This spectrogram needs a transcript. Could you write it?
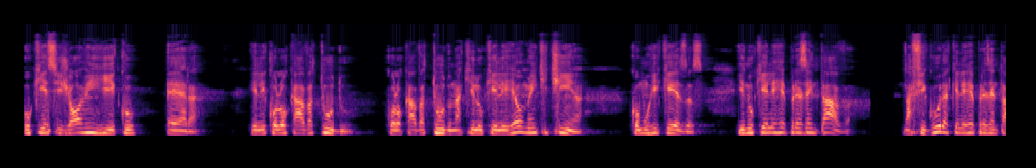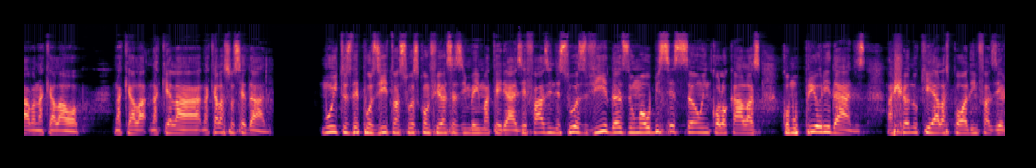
o que esse jovem rico era. Ele colocava tudo, colocava tudo naquilo que ele realmente tinha, como riquezas, e no que ele representava, na figura que ele representava naquela obra, naquela, naquela, naquela sociedade. Muitos depositam as suas confianças em bens materiais e fazem de suas vidas uma obsessão em colocá-las como prioridades, achando que elas podem fazer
